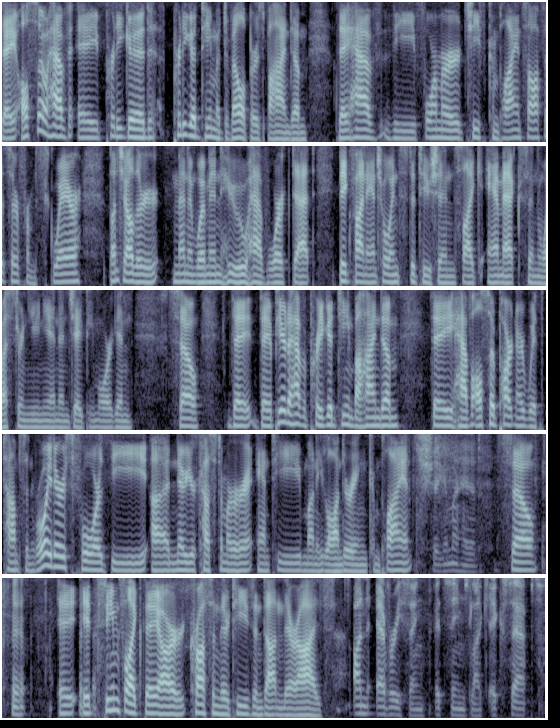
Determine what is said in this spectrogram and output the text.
They also have a pretty good pretty good team of developers behind them. They have the former chief compliance officer from Square, a bunch of other men and women who have worked at big financial institutions like Amex and Western Union and JP Morgan. So they they appear to have a pretty good team behind them. They have also partnered with Thomson Reuters for the uh, Know Your Customer anti money laundering compliance. Shaking my head. So it, it seems like they are crossing their T's and dotting their I's, On everything, it seems like, except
